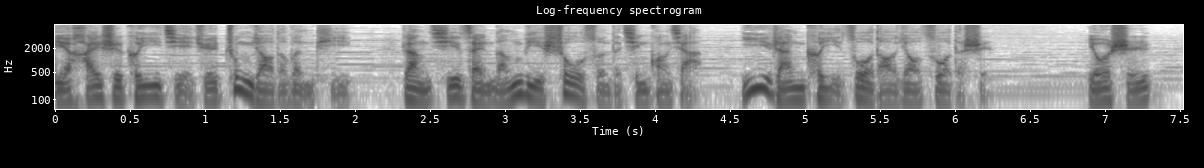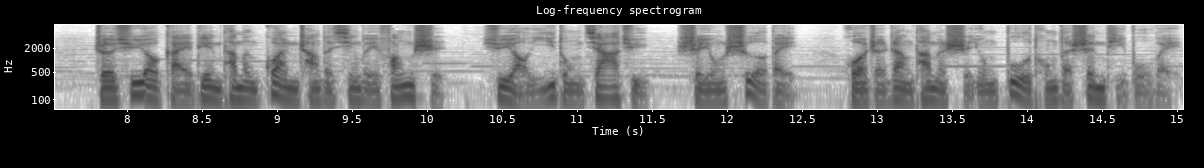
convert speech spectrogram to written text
也还是可以解决重要的问题，让其在能力受损的情况下依然可以做到要做的事。有时，这需要改变他们惯常的行为方式，需要移动家具、使用设备，或者让他们使用不同的身体部位。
